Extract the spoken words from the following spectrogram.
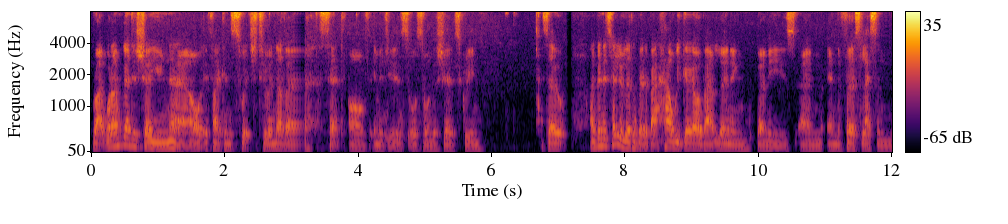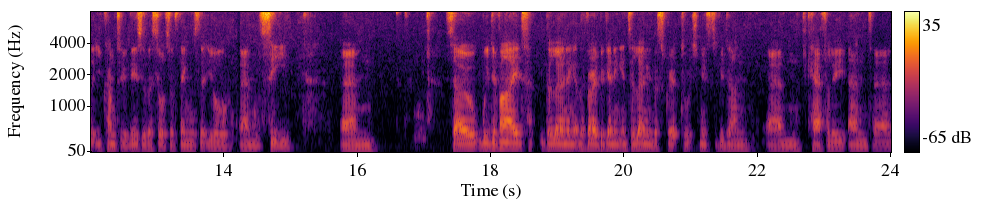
Right, what I'm going to show you now, if I can switch to another set of images, also on the shared screen. So I'm going to tell you a little bit about how we go about learning Burmese um, in the first lesson that you come to. These are the sorts of things that you'll um, see. Um, so we divide the learning at the very beginning into learning the script, which needs to be done um, carefully and, uh,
